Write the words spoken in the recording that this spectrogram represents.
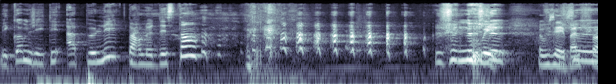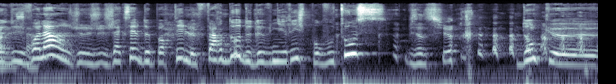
Mais comme j'ai été appelée par le destin. Je ne, Oui, je- Vous n'avez pas le choix. ça. voilà, j'accepte de porter le fardeau de devenir riche pour vous tous. Bien sûr. Donc, euh,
